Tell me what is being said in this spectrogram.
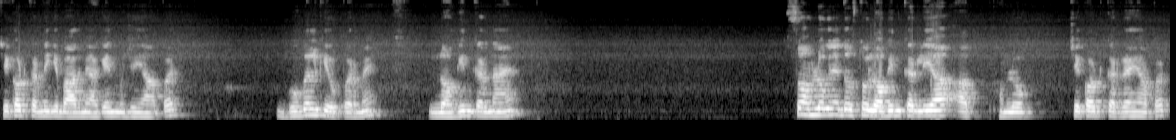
चेकआउट करने के बाद में अगेन मुझे यहाँ पर गूगल के ऊपर में लॉगिन करना है। सो so, हम लोगों ने दोस्तों लॉगिन कर लिया। अब हम लोग चेकआउट कर रहे हैं यहाँ पर।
